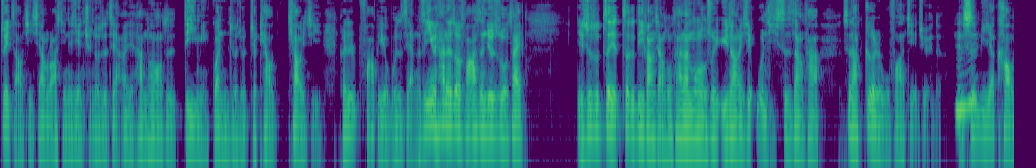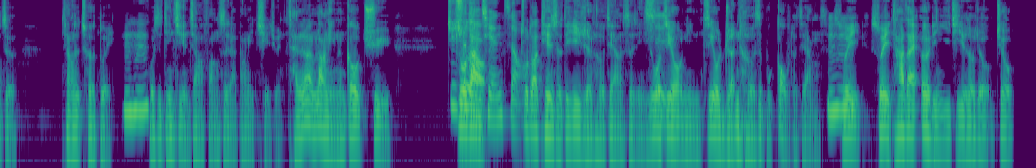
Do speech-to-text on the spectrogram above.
最早期像 Rossi 那些全都是这样，而且他们通常是第一名冠军之后就就跳跳一级。可是 Fabio 不是这样，可是因为他那时候发生就是说在，也就是说这这个地方讲说他在摩托车遇到了一些问题，事实上他是他个人无法解决的，你势必要靠着像是车队，嗯哼，或是经纪人这样的方式来帮你解决，才能让让你能够去。做到前走，做到天时地利人和这样的事情。如果只有你只有人和是不够的这样子，所以所以他在二零一七的时候就就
